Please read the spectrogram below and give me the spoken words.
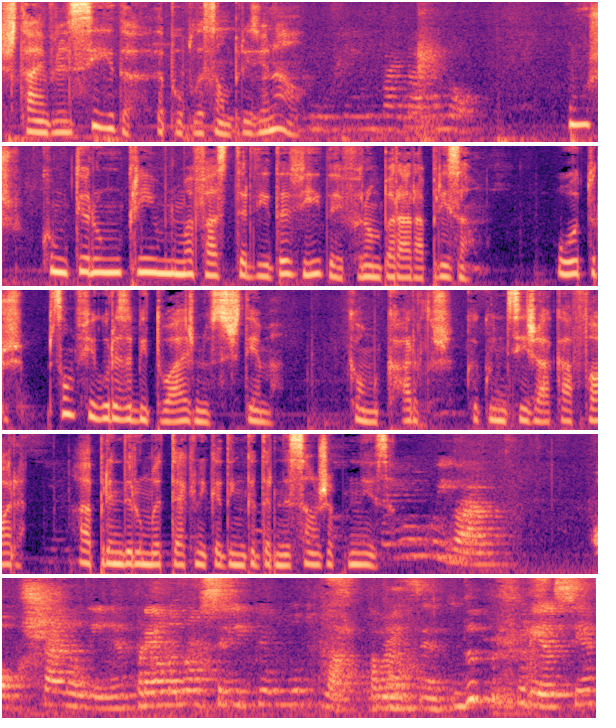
Está envelhecida a população prisional. Uns cometeram um crime numa fase tardia da vida e foram parar à prisão. Outros são figuras habituais no sistema, como Carlos, que conheci já cá fora, a aprender uma técnica de encadernação japonesa. Cuidado ao puxar a linha para ela não sair pelo outro lado, tá bem? De preferência,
